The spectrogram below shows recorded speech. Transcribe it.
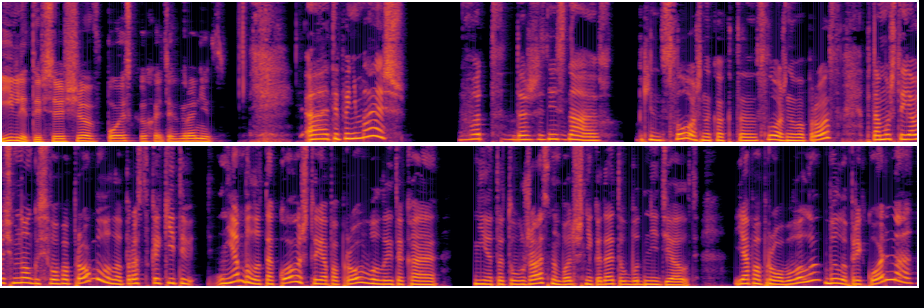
Или ты все еще в поисках этих границ? А, ты понимаешь, вот даже не знаю, блин, сложно как-то, сложный вопрос, потому что я очень много всего попробовала, просто какие-то... Не было такого, что я попробовала и такая, нет, это ужасно, больше никогда этого буду не делать. Я попробовала, было прикольно,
